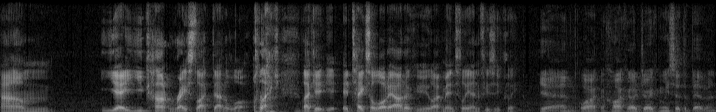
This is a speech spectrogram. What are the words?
um, yeah, you can't race like that a lot. like, like it, it, takes a lot out of you, like mentally and physically. Yeah, and like like I jokingly said to Bevan,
